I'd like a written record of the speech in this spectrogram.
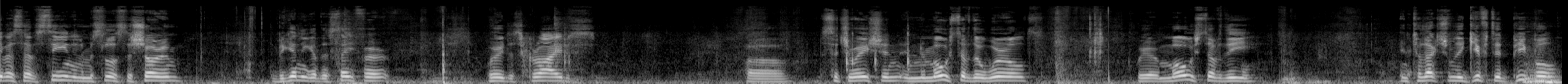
of us have seen in Mesilas Yesharim, the beginning of the Sefer, where he describes uh, a situation in most of the world where most of the intellectually gifted people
